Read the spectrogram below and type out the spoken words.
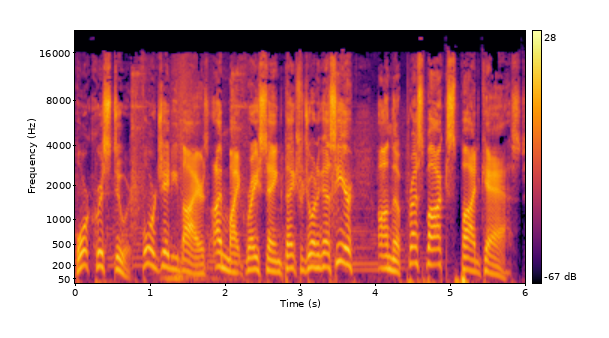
For Chris Stewart, for JD Byers, I'm Mike Grace saying thanks for joining us here on the Pressbox Podcast.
